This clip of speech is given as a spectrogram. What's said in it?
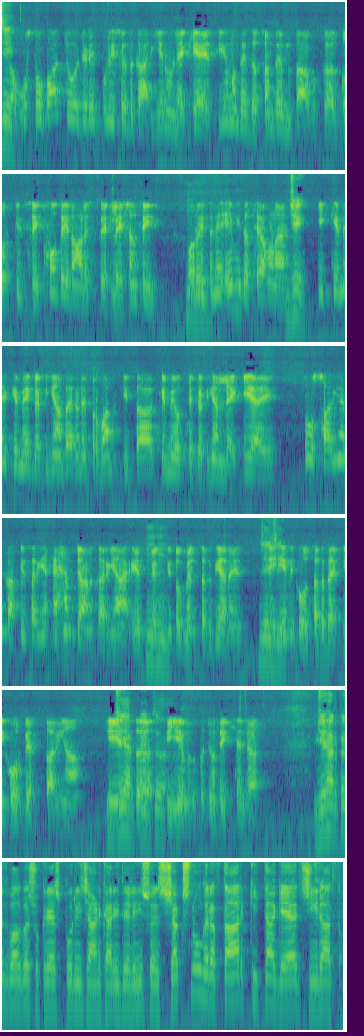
ਤਾਂ ਉਸ ਤੋਂ ਬਾਅਦ ਜੋ ਜਿਹੜੇ ਪੁਲਿਸ ਅਧਿਕਾਰੀ ਇਹਨੂੰ ਲੈ ਕੇ ਆਏ ਸੀ ਉਹਨਾਂ ਦੇ ਦੱਸਣ ਦੇ ਮੁਤਾਬਕ ਗੁਰਪ੍ਰੀਤ ਸੇਖੋਂ ਦੇ ਨਾਲ ਇਸ ਦੇ ਰਿਲੇਸ਼ਨ ਸੀ। ਔਰ ਇਸਨੇ ਇਹ ਵੀ ਦੱਸਿਆ ਹੋਣਾ ਜੀ। ਕਿ ਕਿਵੇਂ ਕਿਵੇਂ ਗੱਡੀਆਂ ਦਾ ਇਹਨਾਂ ਨੇ ਪ੍ਰਬੰਧ ਕੀਤਾ ਕਿਵੇਂ ਉੱਥੇ ਗੱਡੀਆਂ ਲੈ ਕੇ ਆਏ ਸੋ ਸਾਰੀਆਂ ਕਾਫੀ ਸਾਰੀਆਂ ਅਹਿਮ ਜਾਣਕਾਰੀਆਂ ਇਸ ਵਿਅਕਤੀ ਤੋਂ ਮਿਲ ਸਕਦੀਆਂ ਨੇ ਜੀ, ਤੇ ਜੀ। ਇਹ ਵੀ ਹੋ ਸਕਦਾ ਹੈ ਕਿ ਹੋਰ ਗ੍ਰਿਫਤਾਰੀਆਂ ਜੀ, ਇਸ। ਪੀਏ ਵਜੋਂ ਦੇਖਿਆ ਜਾਣ ਜੀ ਹਰਪ੍ਰੀਤ ਬਹੁਤ ਬਹੁਤ ਸ਼ੁਕਰੀਆ ਇਸ ਪੂਰੀ ਜਾਣਕਾਰੀ ਦੇ ਲਈ ਸੋ ਇਸ ਸ਼ਖਸ ਨੂੰ ਗ੍ਰਿਫਤਾਰ ਕੀਤਾ ਗਿਆ ਜੀਰਾ ਤੋਂ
